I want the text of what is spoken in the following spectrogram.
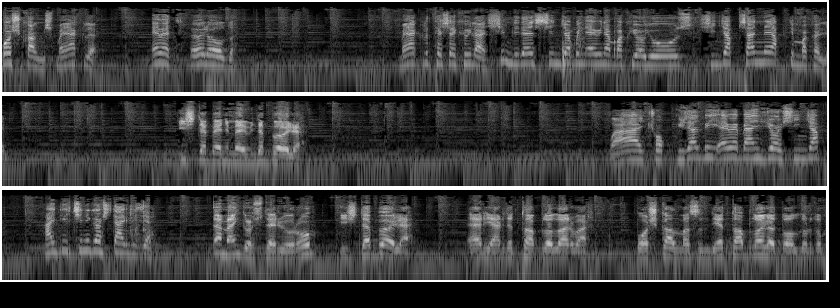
Boş kalmış Mayaklı. Evet öyle oldu. Mayaklı teşekkürler. Şimdi de Sincap'ın evine bakıyoruz. Sincap sen ne yaptın bakalım? İşte benim evimde böyle. Vay çok güzel bir eve benziyor Sincap. Haydi içini göster bize. Hemen gösteriyorum. İşte böyle. Her yerde tablolar var. Boş kalmasın diye tabloyla doldurdum.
